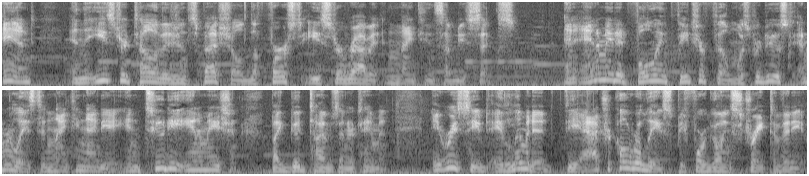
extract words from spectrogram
and in the Easter television special The First Easter Rabbit in 1976. An animated full length feature film was produced and released in 1998 in 2D animation by Good Times Entertainment. It received a limited theatrical release before going straight to video.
